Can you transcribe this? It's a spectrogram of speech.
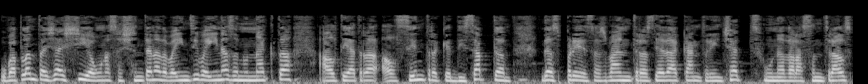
ho va plantejar així a una seixantena de veïns i veïnes en un acte al Teatre al Centre aquest dissabte. Després es van traslladar a Can Trinxet, una de les centrals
